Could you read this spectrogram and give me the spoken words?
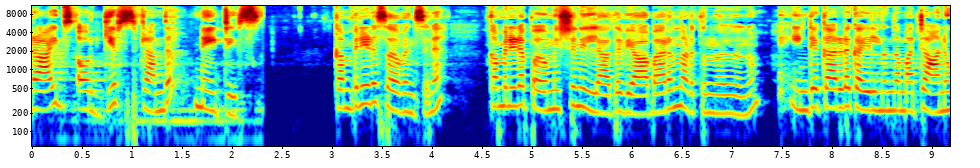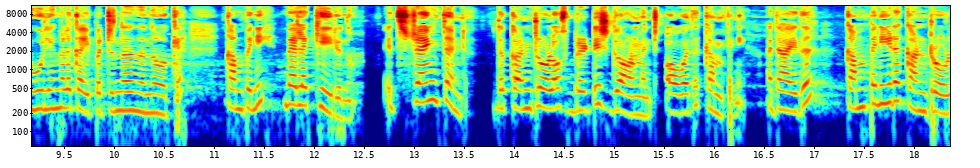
bribes or gifts from the natives കമ്പനിയുടെ സെർവൻസിന് കമ്പനിയുടെ പെർമിഷൻ ഇല്ലാതെ വ്യാപാരം നടത്തുന്നതിൽ നിന്നും ഇന്ത്യക്കാരുടെ കയ്യിൽ നിന്ന് മറ്റ് ആനുകൂല്യങ്ങൾ കൈപ്പറ്റുന്നതിൽ നിന്നുമൊക്കെ കമ്പനി വിലക്കിയിരുന്നു. It strength and the control of British government over the company അതായത് കമ്പനിയുടെ കൺട്രോൾ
